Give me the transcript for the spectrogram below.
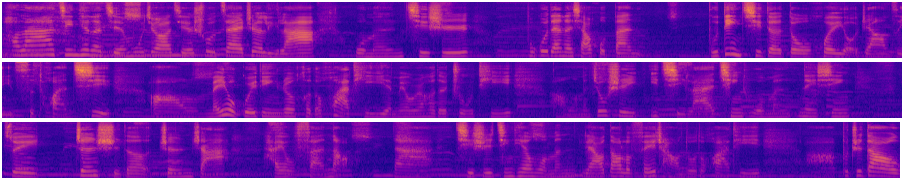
好啦，今天的节目就要结束在这里啦。我们其实不孤单的小伙伴，不定期的都会有这样子一次团契啊，没有规定任何的话题，也没有任何的主题啊，我们就是一起来倾吐我们内心最真实的挣扎。还有烦恼。那其实今天我们聊到了非常多的话题啊，不知道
